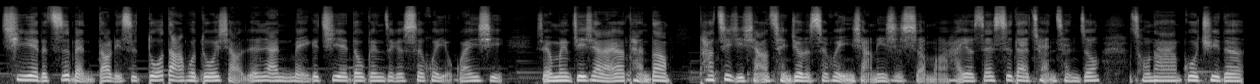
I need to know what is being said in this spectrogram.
企业的资本到底是多大或多小，仍然每个企业都跟这个社会有关系。所以，我们接下来还要谈到他自己想要成就的社会影响力是什么，还有在世代传承中，从他过去的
